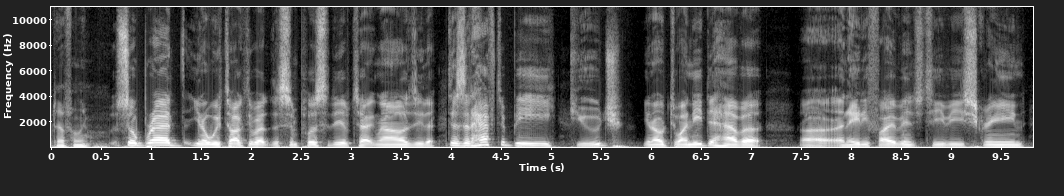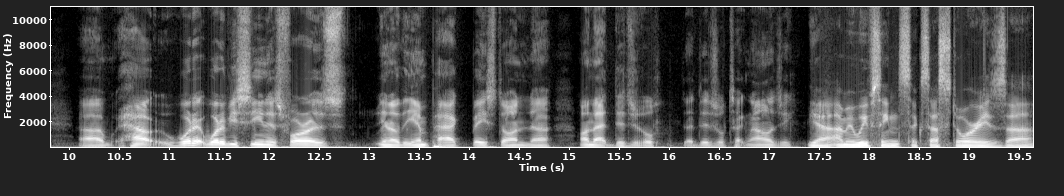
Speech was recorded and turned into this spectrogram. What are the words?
definitely. So, Brad, you know, we've talked about the simplicity of technology. That does it have to be huge? You know, do I need to have a uh, an 85 inch TV screen? Uh, how what what have you seen as far as you know the impact based on uh, on that digital that digital technology. Yeah, I mean we've seen success stories uh,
